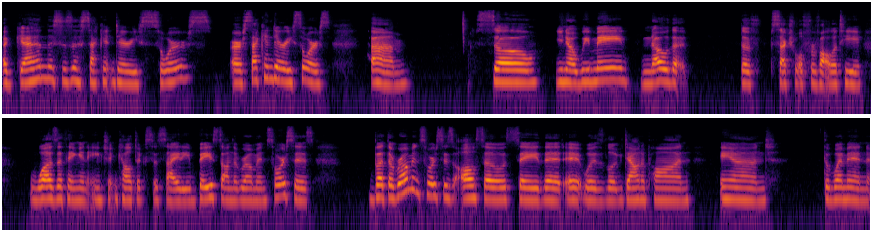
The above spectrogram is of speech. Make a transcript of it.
Again, this is a secondary source or secondary source. Um, so you know, we may know that the sexual frivolity was a thing in ancient Celtic society based on the Roman sources, but the Roman sources also say that it was looked down upon and the women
